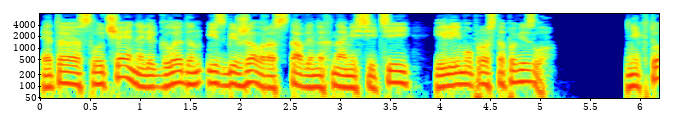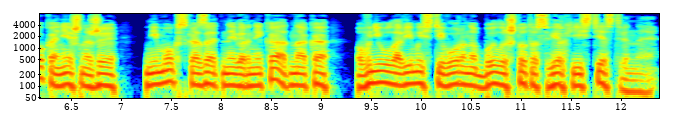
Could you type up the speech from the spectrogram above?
это случайно ли Гледон избежал расставленных нами сетей или ему просто повезло? Никто, конечно же, не мог сказать наверняка, однако в неуловимости ворона было что-то сверхъестественное.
